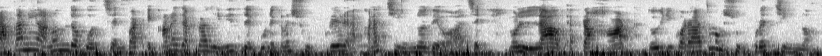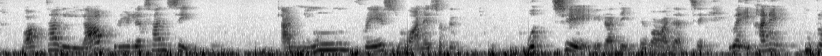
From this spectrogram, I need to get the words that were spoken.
টাকা নিয়ে আনন্দ করছেন বাট এখানে যে একটা জিনিস দেখুন, এখানে শুক্রের একখানা চিহ্ন দেওয়া আছে, এবং লাভ, একটা হার্ট তৈরি করা আছে এবং শুক্রের চিহ্ন। অর্থাৎ লাভ রিলেশনশিপ আর নিউ ফ্রেশ ওয়ানের সাথে হচ্ছে, এটা দেখতে পাওয়া যাচ্ছে। এবার এখানে দুটো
